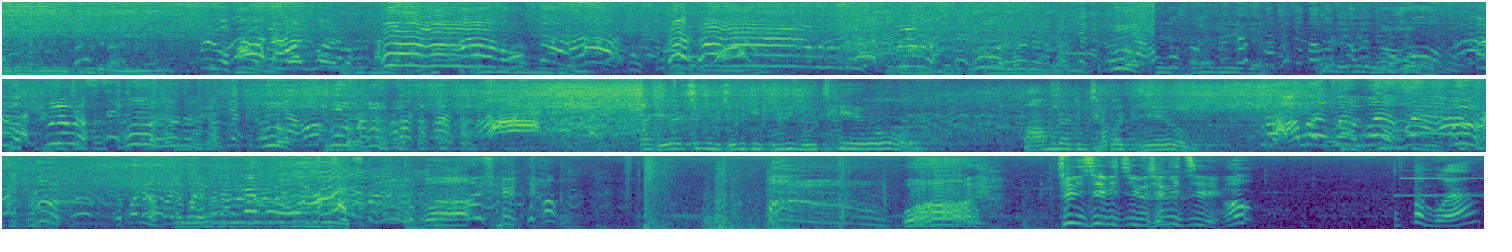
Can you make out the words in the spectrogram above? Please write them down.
여자분이 힘들어하면 일로 와, 일로 와, 일로 와. 아 여자친구 저렇게 굴리면 어떡해요 아무나 좀 잡아주세요 뭐야, 뭐야, 뭐야, 뭐야. 빨리 와, 빨리 와, 빨리 와. 와, 재밌다. 와, 재밌, 재밌지, 이거 재밌지, 어? 오빠 뭐야?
